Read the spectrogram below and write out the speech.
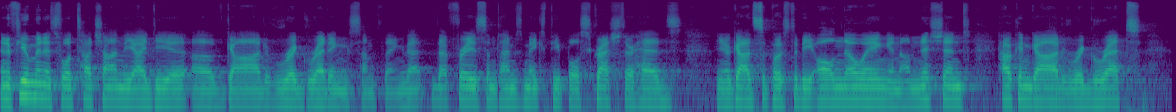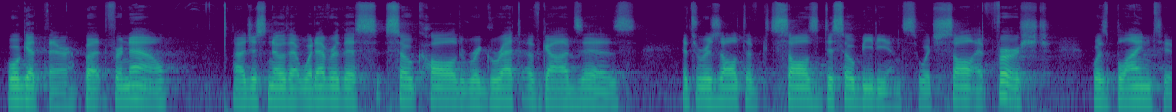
In a few minutes, we'll touch on the idea of God regretting something. That, that phrase sometimes makes people scratch their heads. You know, God's supposed to be all knowing and omniscient. How can God regret? We'll get there. But for now, uh, just know that whatever this so called regret of God's is, it's a result of Saul's disobedience, which Saul at first was blind to.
